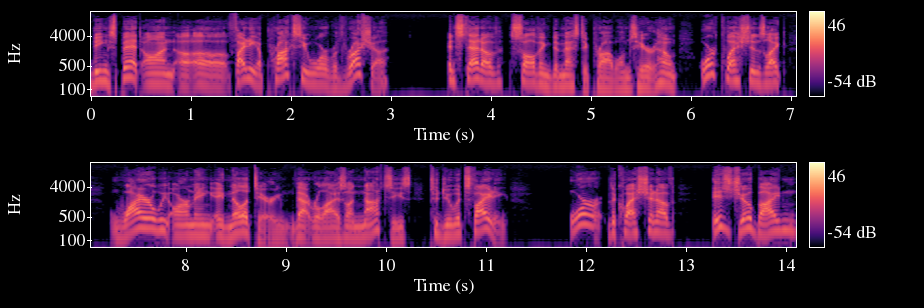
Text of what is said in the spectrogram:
being spent on uh, uh, fighting a proxy war with Russia instead of solving domestic problems here at home, or questions like why are we arming a military that relies on Nazis to do its fighting? Or the question of is Joe Biden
